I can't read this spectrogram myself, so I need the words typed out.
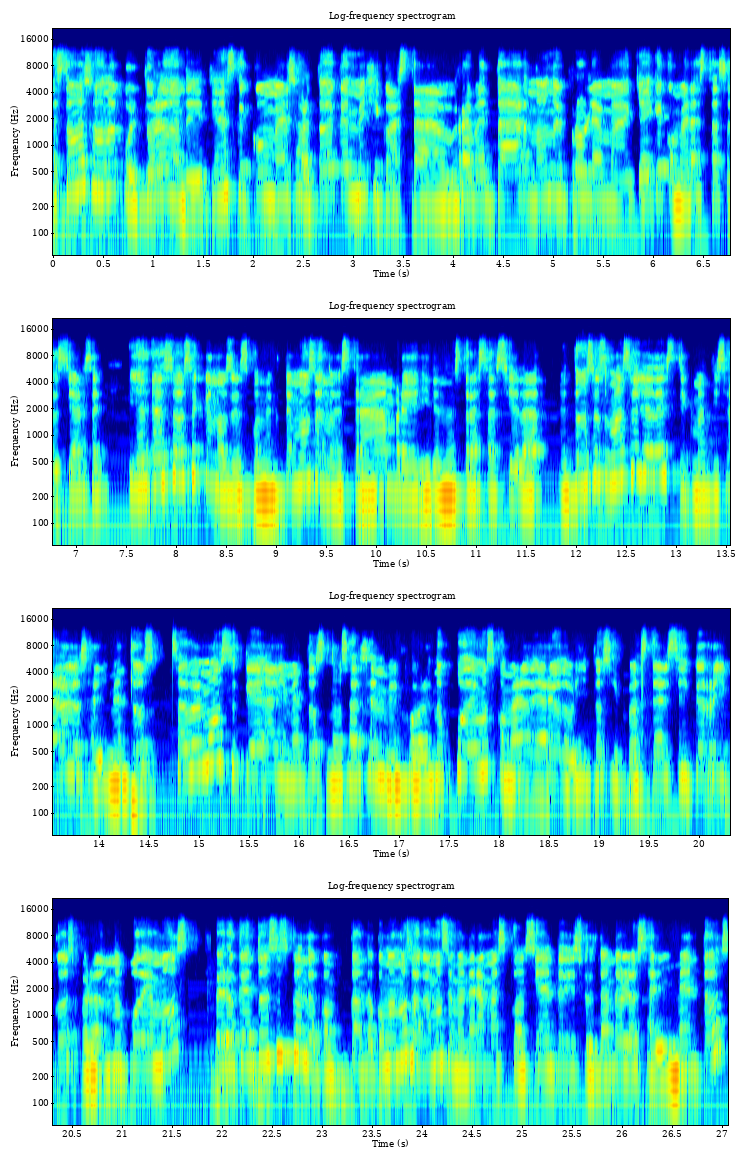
estamos en una cultura donde tienes que comer, sobre todo acá en México, hasta reventar, ¿no? No hay problema, aquí hay que comer hasta saciarse. Y eso hace que nos desconectemos de nuestra hambre y de nuestra saciedad. Entonces, más allá de estigmatizar a los alimentos, sabemos qué alimentos nos hacen mejor. No podemos comer a diario doritos y pastel, sí que ricos, pero no podemos pero que entonces cuando, cuando comamos lo hagamos de manera más consciente, disfrutando los alimentos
